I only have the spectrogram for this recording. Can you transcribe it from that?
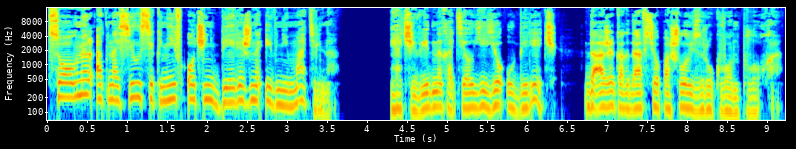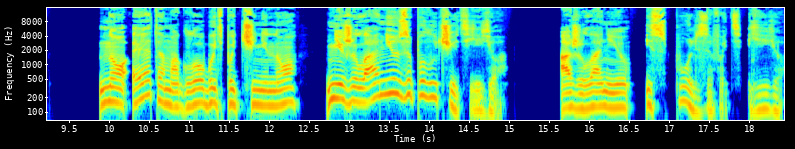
Солмер относился к Нив очень бережно и внимательно, и, очевидно, хотел ее уберечь, даже когда все пошло из рук вон плохо. Но это могло быть подчинено не желанию заполучить ее, а желанию использовать ее.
